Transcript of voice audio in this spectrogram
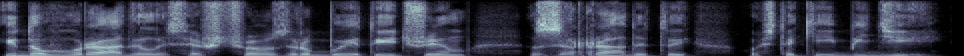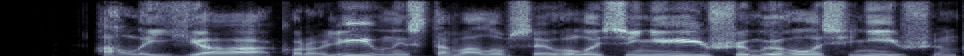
і довго радилися, що зробити і чим зрадити ось такій біді. Але я, королівни, ставало все голоснішим і голоснішим.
